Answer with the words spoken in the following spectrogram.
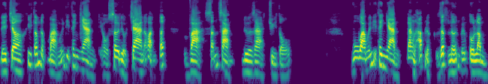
để chờ khi tóm được bà Nguyễn Thị Thanh Nhàn thì hồ sơ điều tra đã hoàn tất và sẵn sàng đưa ra truy tố. Vụ bà Nguyễn Thị Thanh Nhàn đang là áp lực rất lớn với ông Tô Lâm,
